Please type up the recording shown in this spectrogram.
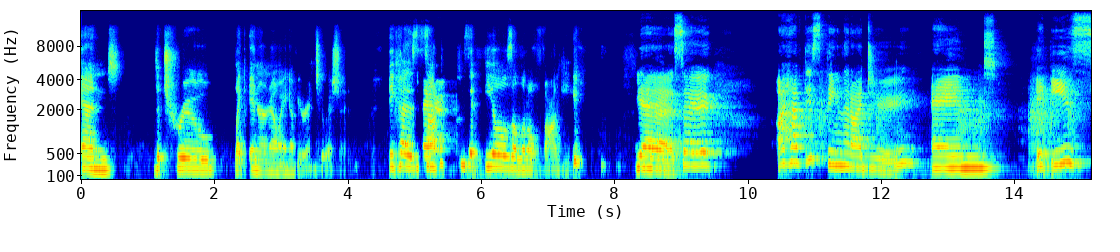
and the true like inner knowing of your intuition because yeah. sometimes it feels a little foggy yeah so i have this thing that i do and it is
